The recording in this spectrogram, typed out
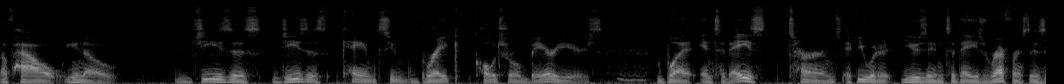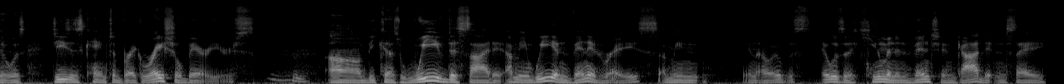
of how you know jesus jesus came to break cultural barriers. Mm-hmm. But in today's terms if you were to use it in today's references it was jesus came to break racial barriers um, because we've decided. I mean, we invented race. I mean, you know, it was it was a human invention. God didn't say,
